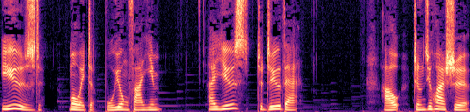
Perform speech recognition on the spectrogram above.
Used 末尾的不用发音。I used to do that. 好，整句话是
